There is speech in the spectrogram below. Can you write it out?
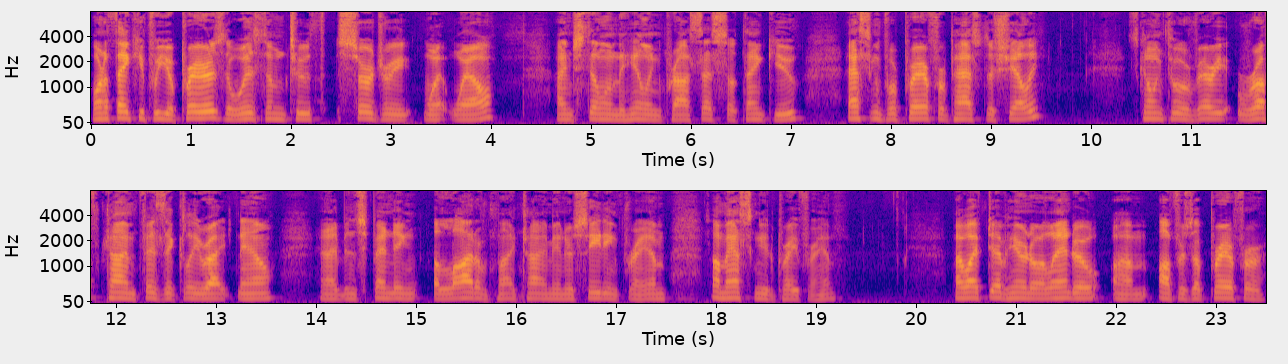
I want to thank you for your prayers. The wisdom tooth surgery went well. I'm still in the healing process, so thank you. Asking for prayer for Pastor Shelley. He's going through a very rough time physically right now, and I've been spending a lot of my time interceding for him, so I'm asking you to pray for him. My wife Deb here in Orlando um, offers up prayer for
